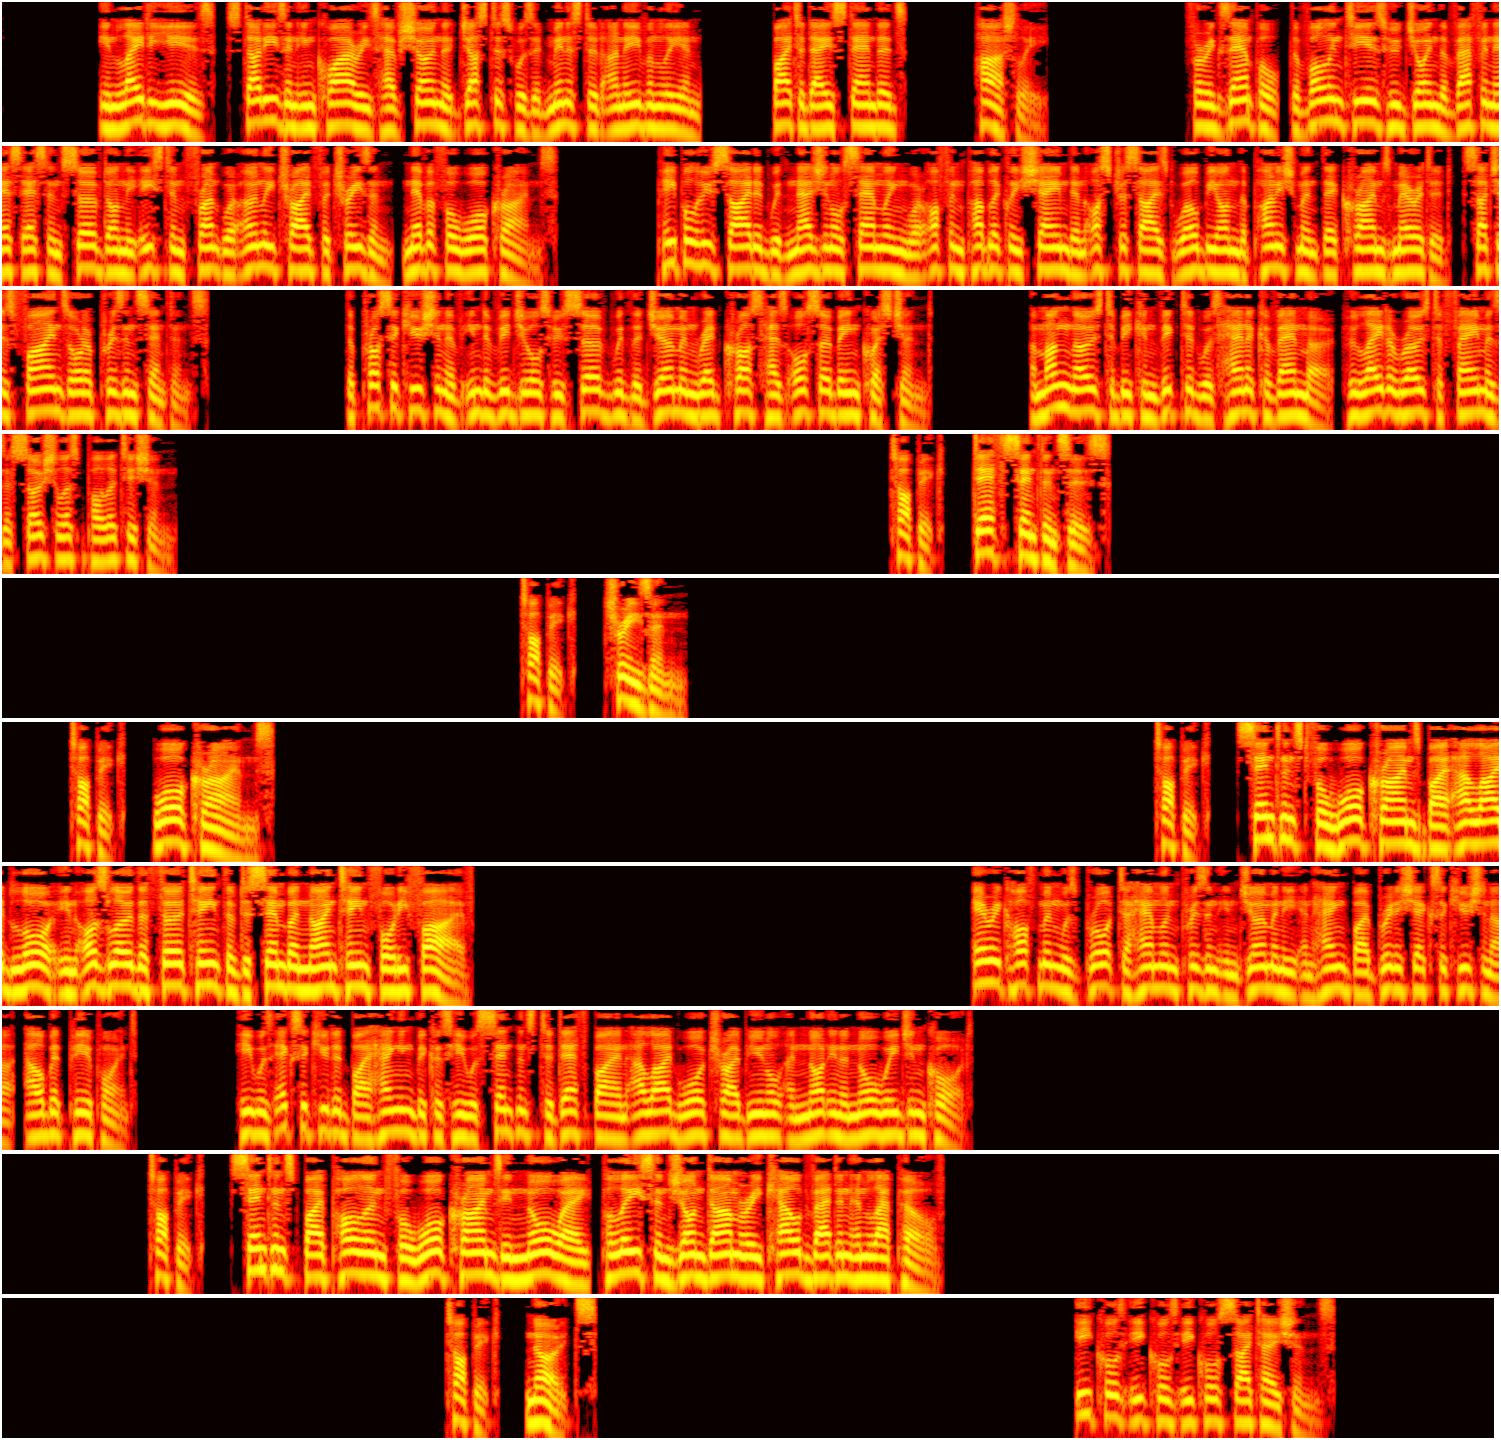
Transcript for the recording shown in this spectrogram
In later years, studies and inquiries have shown that justice was administered unevenly and—by today's standards—harshly. For example, the volunteers who joined the Waffen-SS and served on the Eastern Front were only tried for treason, never for war crimes. People who sided with National Samling were often publicly shamed and ostracized well beyond the punishment their crimes merited, such as fines or a prison sentence. The prosecution of individuals who served with the German Red Cross has also been questioned. Among those to be convicted was Hanne Kvanmo, who later rose to fame as a socialist politician. Topic: Death sentences Topic: Treason Topic: War crimes. Topic: Sentenced for war crimes by Allied law in Oslo, the 13th of December 1945. Erich Hoffmann was brought to Hamelin prison in Germany and hanged by British executioner, Albert Pierrepoint. He was executed by hanging because he was sentenced to death by an Allied war tribunal and not in a Norwegian court. Sentenced by Poland for war crimes in Norway. Police and Gendarmerie Kaldvatten and Lapelv. Notes. Equals equals equals citations.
